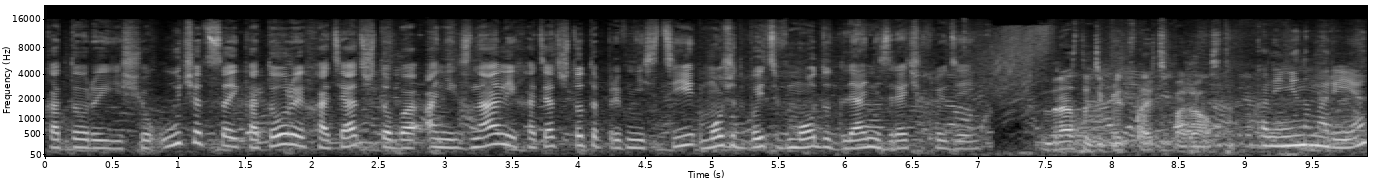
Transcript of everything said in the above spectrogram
которые еще учатся и которые хотят, чтобы о них знали и хотят что-то привнести, может быть, в моду для незрячих людей. Здравствуйте, представьте, пожалуйста. Калинина Мария.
